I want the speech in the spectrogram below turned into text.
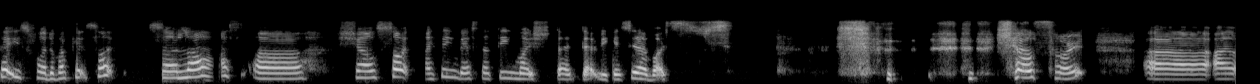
that is for the bucket sort. So last uh shell sort, I think there's nothing much that, that we can say about shell sort. Uh,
